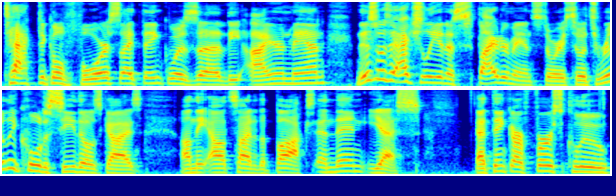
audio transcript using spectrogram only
Tactical Force, I think, was uh, the Iron Man. This was actually in a Spider Man story, so it's really cool to see those guys on the outside of the box. And then, yes, I think our first clue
